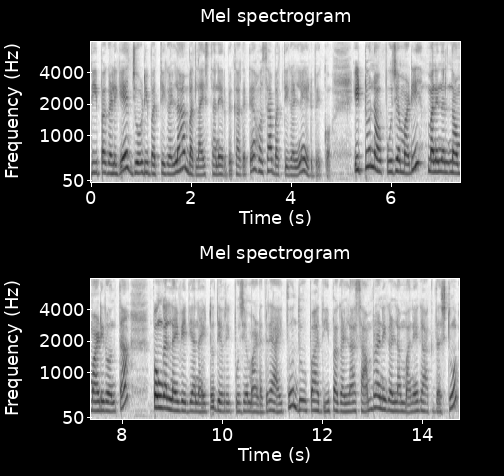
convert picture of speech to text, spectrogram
ದೀಪಗಳಿಗೆ ಜೋಡಿ ಬತ್ತಿಗಳನ್ನ ಬದಲಾಯಿಸ್ತಾನೆ ಇರಬೇಕಾಗತ್ತೆ, ಹೊಸ ಬತ್ತಿಗಳನ್ನೇ ಇಡಬೇಕು. ಇಟ್ಟು ನಾವು ಪೂಜೆ ಮಾಡಿ ಮನೆಯಲ್ಲಿ ನಾವು ಮಾಡಿರೋಂಥ ಪೊಂಗಲ್ ನೈವೇದ್ಯ ನೈಟು ದೇವ್ರಿಗೆ ಪೂಜೆ ಮಾಡಿದ್ರೆ ಆಯಿತು. ಧೂಪ, ದೀಪಗಳನ್ನ, ಸಾಂಬ್ರಾಣಿಗಳನ್ನ ಮನೆಗೆ ಹಾಕಿದಷ್ಟು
